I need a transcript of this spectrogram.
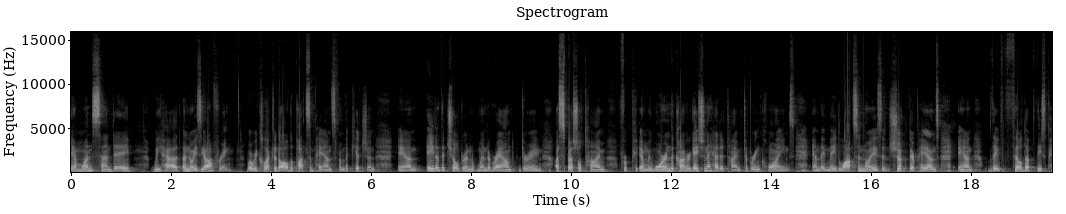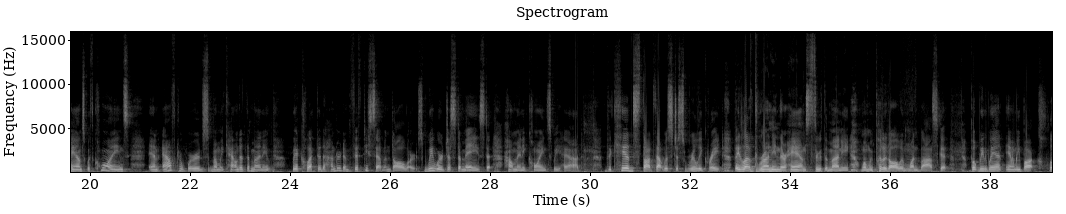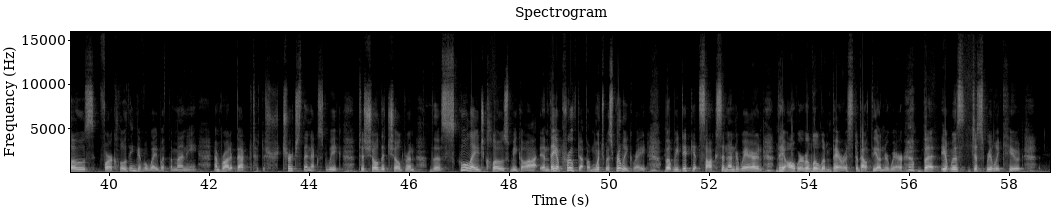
and one Sunday, we had a noisy offering where we collected all the pots and pans from the kitchen, and eight of the children went around during a special time for, and we warned the congregation ahead of time to bring coins. And they made lots of noise and shook their pans, and they filled up these pans with coins. And afterwards, when we counted the money, we had collected $157. We were just amazed at how many coins we had. The kids thought that was just really great. They loved running their hands through the money when we put it all in one basket. But we went and we bought clothes for our clothing giveaway with the money and brought it back to church the next week to show the children the school age clothes we got. And they approved of them, which was really great. But we did get socks and underwear, and they all were a little embarrassed about the underwear. But it was just really cute.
